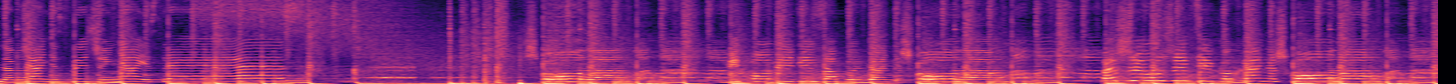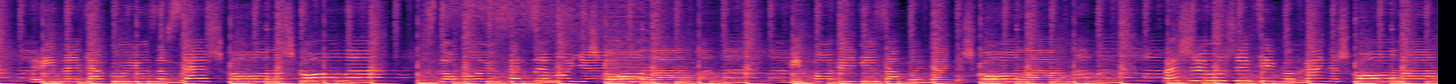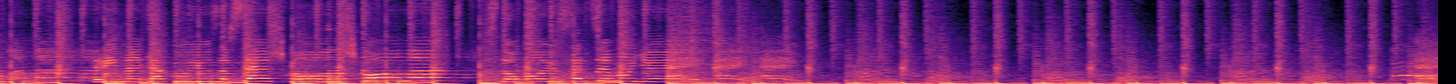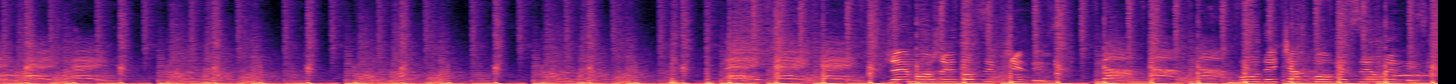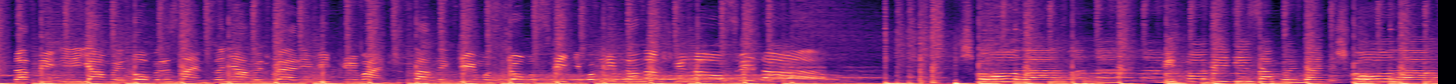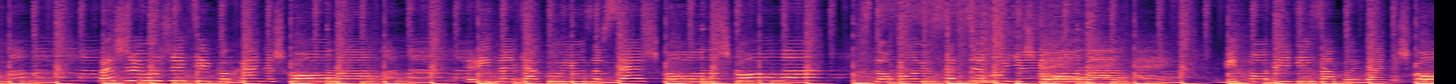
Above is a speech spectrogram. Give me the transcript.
навчання. Коли час повеселитись, та ти і я ми добре знаємо, за нами двері відкриваємо, щоб стати кимось в цьому світі потрібна нам шкільна освіта. Школа, відповіді, запитання, школа. Będziesz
